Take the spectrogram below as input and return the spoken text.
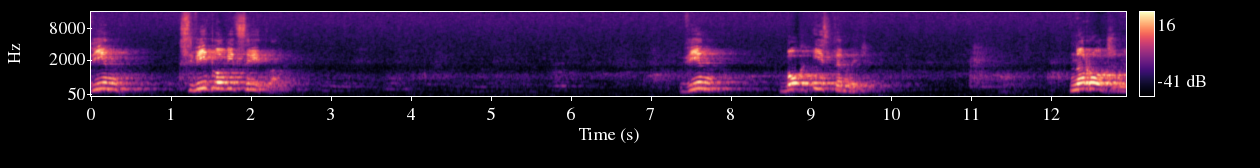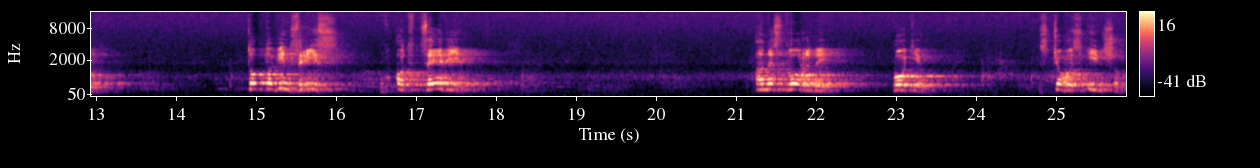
Він світло від світла. Він Бог істинний, народжений. Тобто він зріс в Отцеві, а не створений потім з чогось іншого.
